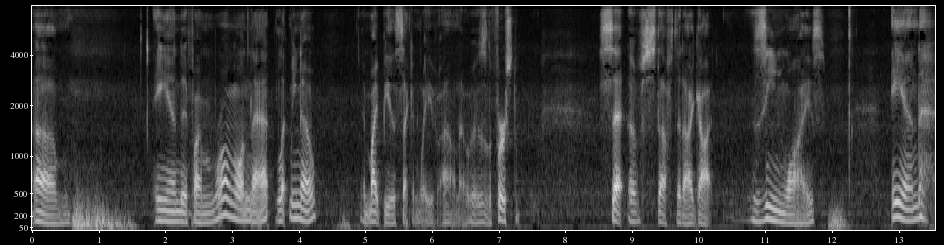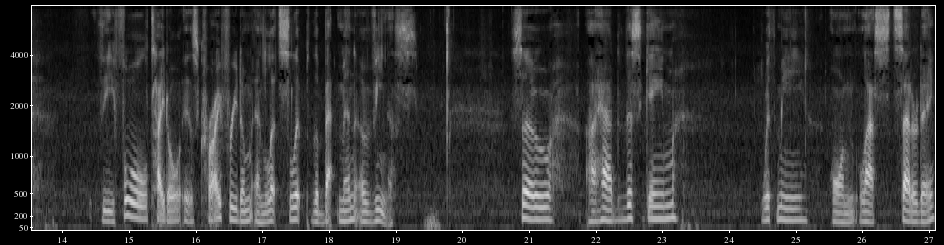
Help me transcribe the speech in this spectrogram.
Um, and if I'm wrong on that, let me know. It might be the second wave. I don't know. It was the first set of stuff that I got zine wise. And the full title is Cry Freedom and Let Slip the Batmen of Venus. So I had this game with me on last Saturday.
